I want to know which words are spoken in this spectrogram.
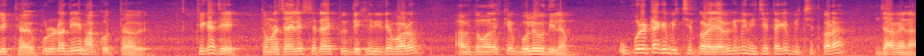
লিখতে হবে, পুরোটা দিয়ে ভাগ করতে হবে। ঠিক আছে? তোমরা চাইলে সেটা একটু দেখে নিতে পারো। আমি তোমাদেরকে বলেও দিলাম। উপরেরটাকে বিচ্ছেদ করা যাবে, কিন্তু নিচেরটাকে বিচ্ছেদ করা যাবে না।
